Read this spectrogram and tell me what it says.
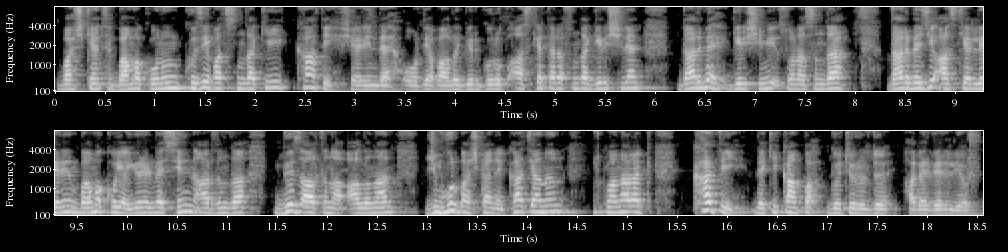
Başkent Bamako'nun kuzeybatısındaki Kati şehrinde orduya bağlı bir grup asker tarafından girişilen darbe girişimi sonrasında darbeci askerlerin Bamako'ya yönelmesinin ardında gözaltına alınan Cumhurbaşkanı Katya'nın tutuklanarak Kati'deki kampa götürüldü haber veriliyor.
